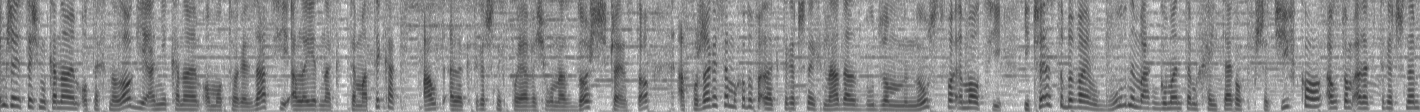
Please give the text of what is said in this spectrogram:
Wiem, że jesteśmy kanałem o technologii, a nie kanałem o motoryzacji, ale jednak tematyka aut elektrycznych pojawia się u nas dość często, a pożary samochodów elektrycznych nadal budzą mnóstwo emocji i często bywają głównym argumentem hejterów przeciwko autom elektrycznym,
